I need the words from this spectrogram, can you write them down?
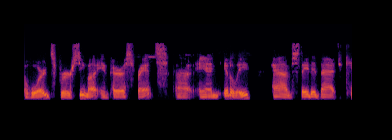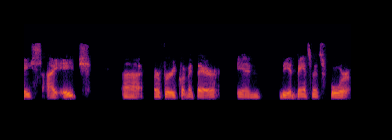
awards for SIMA in Paris, France, uh, and Italy have stated that Case IH, uh, or for equipment there in the advancements for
